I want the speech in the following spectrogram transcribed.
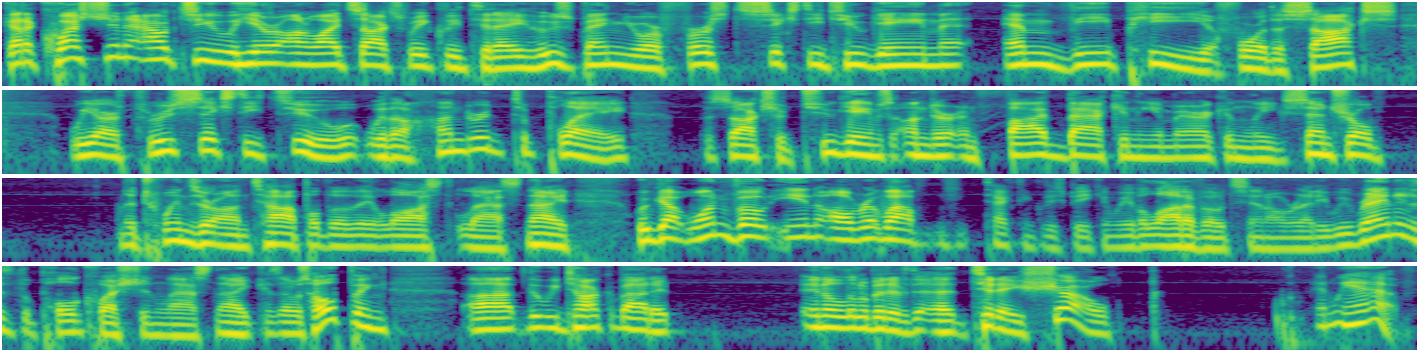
Got a question out to you here on White Sox Weekly today. Who's been your first 62 game MVP for the Sox? We are through 62 with 100 to play. The Sox are two games under and five back in the American League Central. The Twins are on top, although they lost last night. We've got one vote in already. Well, technically speaking, we have a lot of votes in already. We ran it as the poll question last night because I was hoping uh, that we'd talk about it in a little bit of uh, today's show, and we have.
